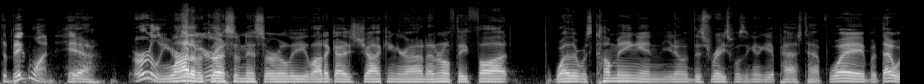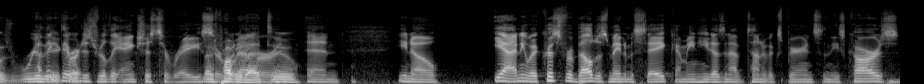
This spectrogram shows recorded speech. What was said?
the big one hit. Yeah. early. A lot early, of aggressiveness early. A lot of guys jockeying around. I don't know if they thought weather was coming and you know this race wasn't going to get past halfway, but that was really. I think they were just really anxious to race. That's or probably that too. And, and, you know, yeah. Anyway, Christopher Bell just made a mistake. I mean, he doesn't have a ton of experience in these cars.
